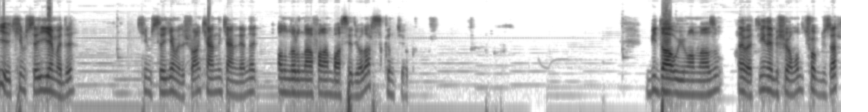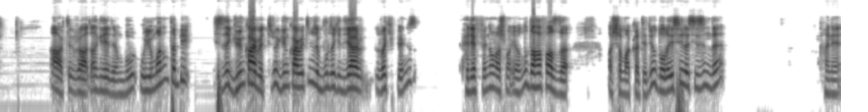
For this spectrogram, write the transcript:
İyi kimse yemedi. Kimse yemedi. Şu an kendi kendilerine anılarından falan bahsediyorlar. Sıkıntı yok. Bir daha uyumam lazım. Evet yine bir şey olmadı. Çok güzel. Artık rahat rahat gidebilirim. Bu uyumanın tabi size gün kaybettiriyor. Gün kaybettiğinizde buradaki diğer rakipleriniz hedeflerine ulaşmak yolunda daha fazla aşama kat ediyor. Dolayısıyla sizin de hani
